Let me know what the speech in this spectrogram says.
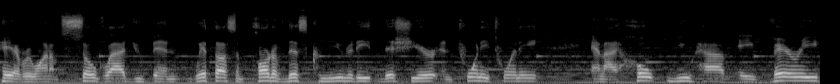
Hey everyone, I'm so glad you've been with us and part of this community this year in 2020. And I hope you have a very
